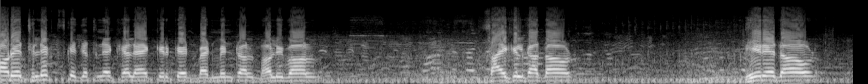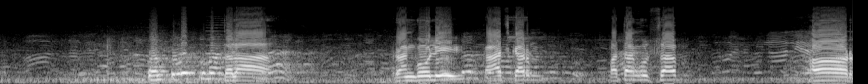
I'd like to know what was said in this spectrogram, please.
और एथलेटिक्स के जितने खेल हैं क्रिकेट बैडमिंटन वॉलीबॉल साइकिल का दौड़ धीरे दौड़ तला, रंगोली, कार्यक्रम, पतंग उत्सव और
